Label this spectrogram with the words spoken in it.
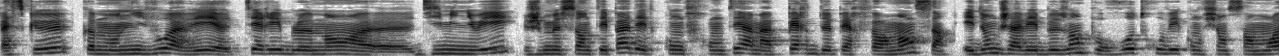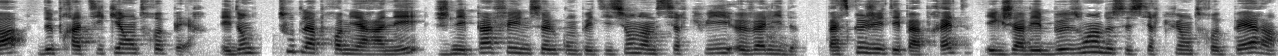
parce que comme mon niveau avait euh, terriblement euh, diminué, je me sentais pas d'être confrontée à ma perte de performance et donc j'avais besoin pour retrouver confiance en moi de pratiquer entre pairs. Et donc toute la première année, je n'ai pas fait une seule compétition dans le circuit euh, valide parce que j'étais pas prête et que j'avais besoin de ce circuit entre pairs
